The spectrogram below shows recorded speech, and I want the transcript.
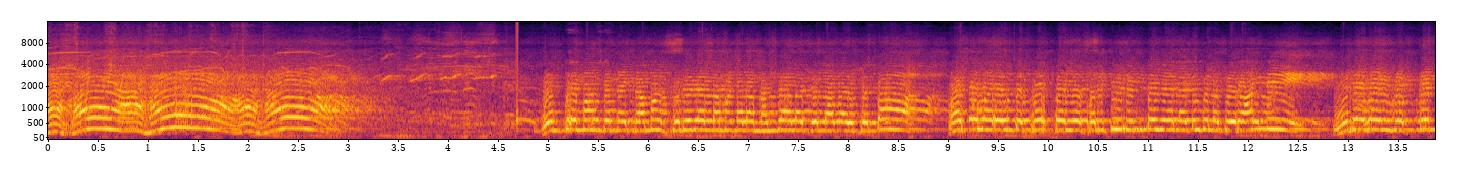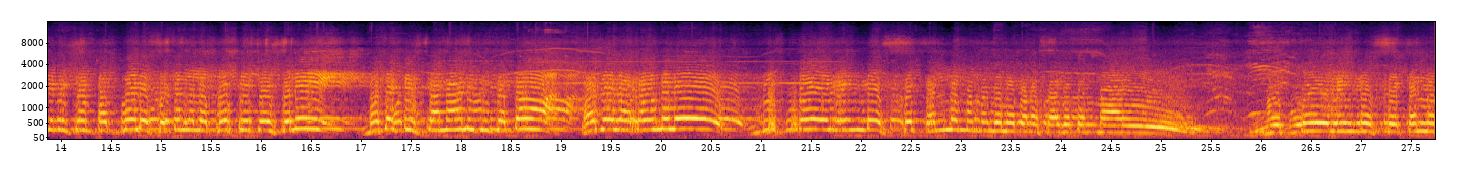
ఆహా! ఆహా! గుంట్రమందున్న గ్రామ సుడివెల్ల మండలం నంద్యాల జిల్లా వారి చెత్త పదవ పూర్తయ్యేసరికి రెండు వేల అడుగుల దూరాన్ని ఇరవై ఒక్క నిమిషం పదమూడు సెకండ్లలో పూర్తి చేసుకుని మొదటి స్థానానికి చెత్త పదవ రౌండ్లో ముప్పై రెండు సెకండ్ల ముందంజలో కొనసాగుతున్నాయి ముప్పై రెండు సెకండ్ల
